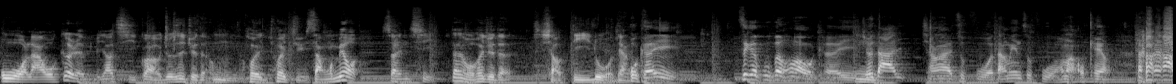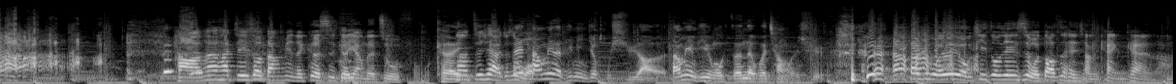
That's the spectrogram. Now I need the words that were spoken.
我啦，我个人比较奇怪，我就是觉得嗯，会会沮丧。我没有生气，但是我会觉得小低落这样。我可以。这个部分的话我可以，就大家想来祝福我，当面祝福我好吗？OK 哦。好，那他接受当面的各式各样的祝福，可以。那接下来就是我当面的批评就不需要了，当面批评我真的会唱回去。他 如果有勇气做这件事，我倒是很想看看啊。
